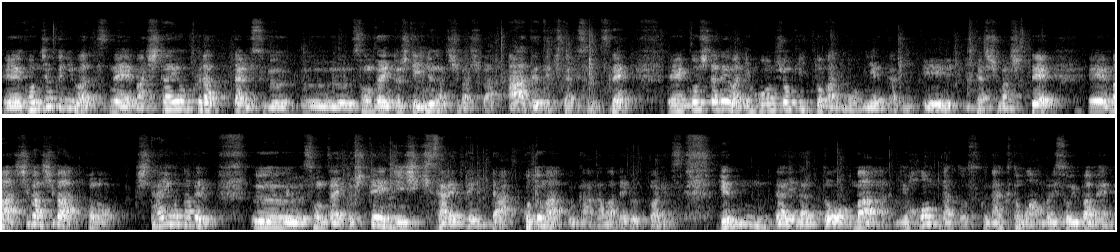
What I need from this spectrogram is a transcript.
えー、今昔にはですね、まあ、死体を食らったりする存在として犬がしばしばあ出てきたりするんですね、えー、こうした例は日本書紀とかにも見えたり、えー、いたしまして、えー、まあしばしばこの死体を食べる存在として認識されていたことが伺われるわけです。現代だとまあ日本だと少なくともあんまりそういう場面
